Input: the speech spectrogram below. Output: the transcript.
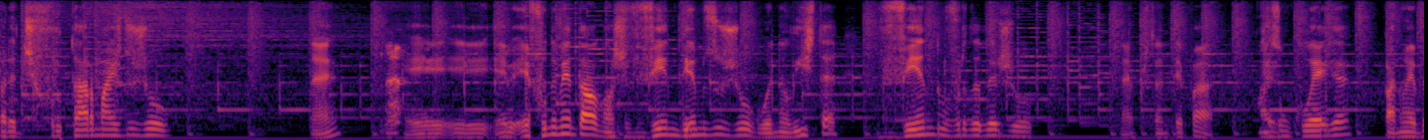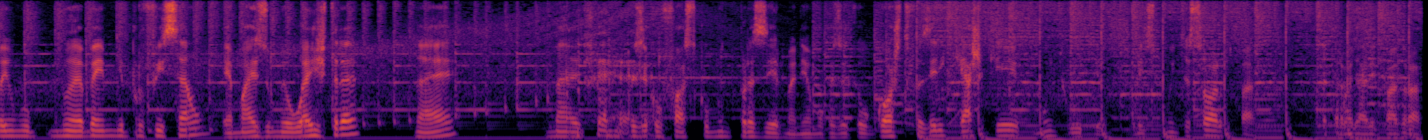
para desfrutar mais do jogo, né? É, é, é, fundamental, nós vendemos o jogo, o analista vende o verdadeiro jogo. Né? Portanto, é pá, mais um colega, pá, não, é bem uma, não é bem a minha profissão, é mais o meu extra, não é? Mas é uma coisa que eu faço com muito prazer, mano. É uma coisa que eu gosto de fazer e que acho que é muito útil. Por isso, muita sorte, pá, a trabalhar em para a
